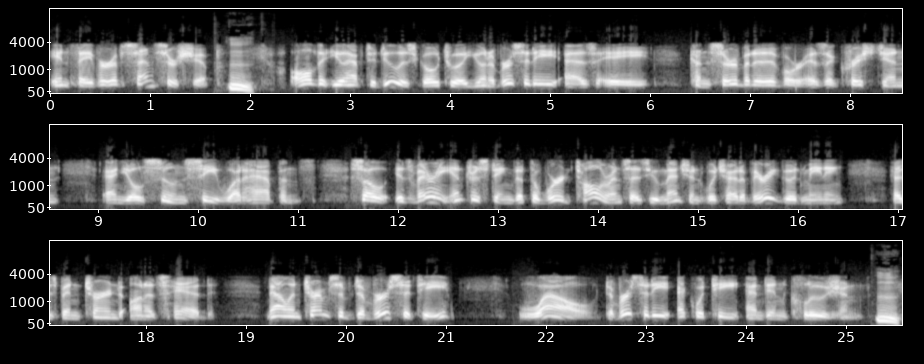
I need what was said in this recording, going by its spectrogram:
in favor of censorship. Hmm. All that you have to do is go to a university as a conservative or as a Christian and you'll soon see what happens. So it's very interesting that the word tolerance, as you mentioned, which had a very good meaning, has been turned on its head. Now, in terms of diversity, wow, diversity, equity, and inclusion. Mm.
